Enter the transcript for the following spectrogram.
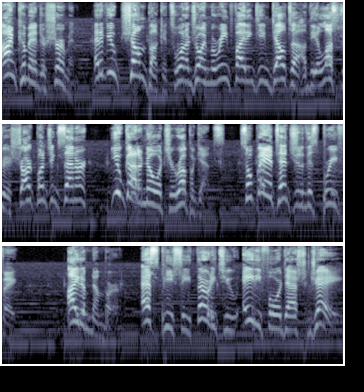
I'm Commander Sherman, and if you chum buckets want to join Marine Fighting Team Delta of the illustrious Shark Punching Center, you gotta know what you're up against. So pay attention to this briefing. Item number SPC 3284 J.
